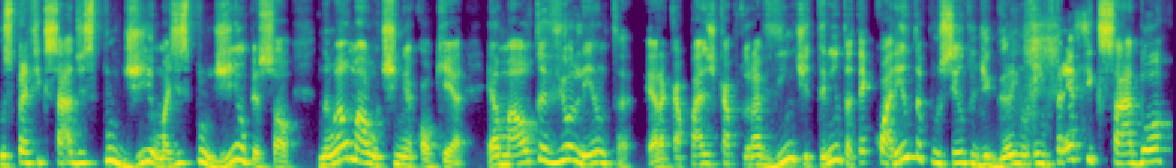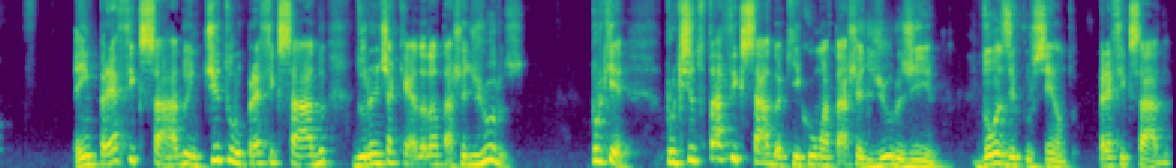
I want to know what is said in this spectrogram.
os prefixados explodiam, mas explodiam, pessoal. Não é uma altinha qualquer, é uma alta violenta. Era capaz de capturar 20, 30, até 40% de ganho em prefixado, em prefixado, em título prefixado durante a queda da taxa de juros. Por quê? Porque se tu está fixado aqui com uma taxa de juros de 12% prefixado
